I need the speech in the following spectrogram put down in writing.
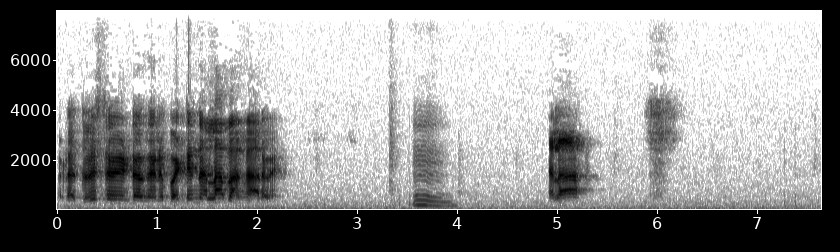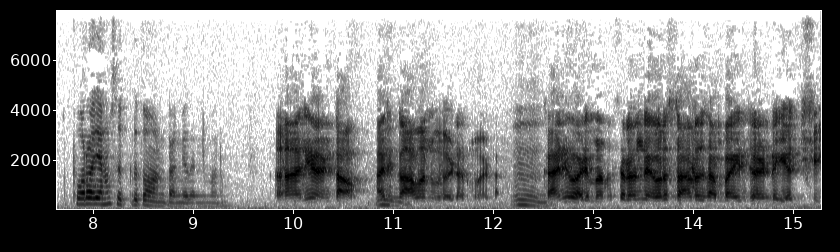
వాడు అదృష్టం ఏంటో కానీ పట్టిందల్లా బంగారమే. ఎలా? పూర్వజన్మ సుకృతం అంటాం కదండి మనం. అని అంటాం. అది కామన్ వర్డ్ అన్నమాట. ఉమ్. కానీ వాడి మనసురంలో ఎవరు స్థానం సంపాదించాడంటే యక్షి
